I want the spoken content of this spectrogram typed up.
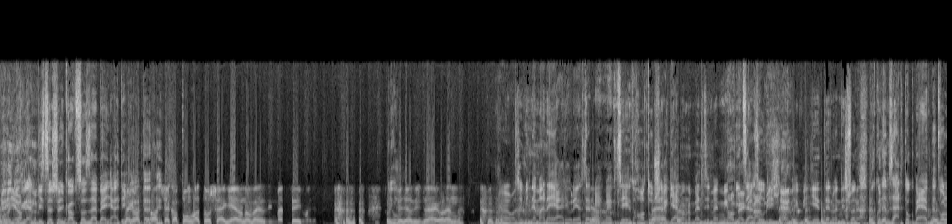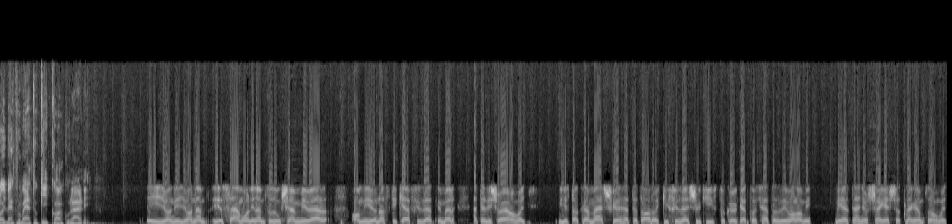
mondjuk nem biztos, hogy kapsz hozzá benyát. Meg azt, azt se kapom hatósági áron a benzin, mert cég vagyok. Úgyhogy az is drága lenne. Nem, azért minden már ne járjon, érted? Ja. Még meg cél, hatóság Persze. járon a benzin, meg még meg pizzázód is van, meg még éttermed is van. De akkor nem zártok be, tehát valahogy megpróbáljátok kikalkulálni. Így van, így van. Nem, számolni nem tudunk semmivel, ami jön, azt ki kell fizetni, mert hát ez is olyan, hogy írtak rá másfél hetet arra, hogy kifizessük, hívtuk őket, hogy hát azért valami méltányosság esetleg, nem tudom, hogy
